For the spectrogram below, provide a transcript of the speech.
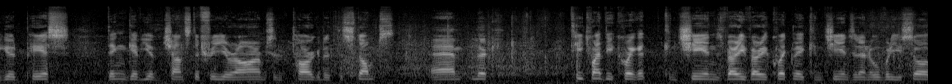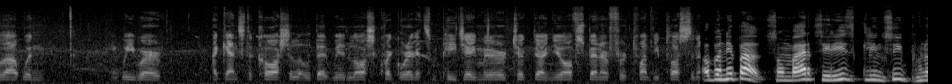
good pace, didn't give you a chance to free your arms and targeted the stumps. Um, look, T20 cricket can change very, very quickly. It can change in an over. You saw that when we were against the cost a little bit. We lost quick wickets and PJ Moore took down the off spinner for 20 plus. अब नेपाल सोमबार सिरिज क्लिन स्विप हुन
